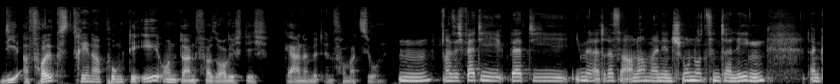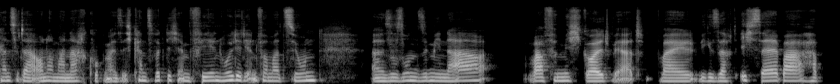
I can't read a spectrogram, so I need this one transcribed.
dieerfolgstrainer.de und dann versorge ich dich gerne mit Informationen. Mhm. Also ich werde die werd die E-Mail-Adresse auch nochmal in den Shownotes hinterlegen. Dann kannst du da auch nochmal nachgucken. Also ich kann es wirklich empfehlen, hol dir die Informationen. Also so ein Seminar war für mich Gold wert, weil, wie gesagt, ich selber habe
